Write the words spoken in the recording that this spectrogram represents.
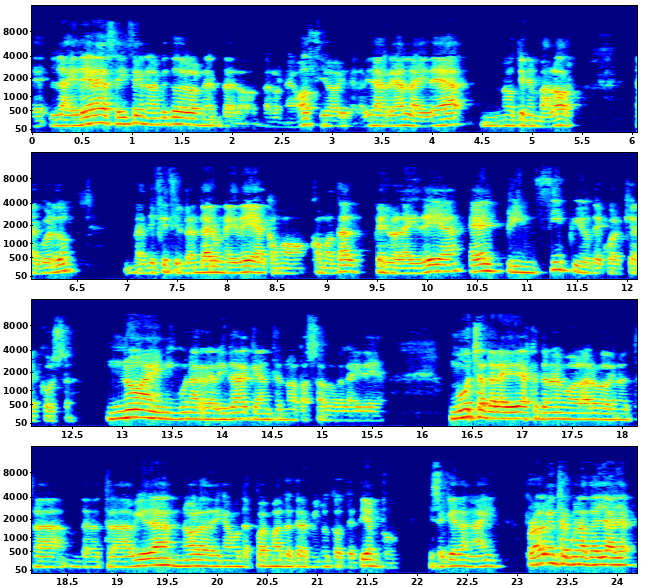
eh, la idea se dice que en el ámbito de los, de, los, negocios y de la vida real, las ideas no tienen valor, ¿de acuerdo? Es difícil vender una idea como, como tal, pero la idea es el principio de cualquier cosa. No hay ninguna realidad que antes no ha pasado de la idea muchas de las ideas que tenemos a lo largo de nuestra, de nuestra vida no las dedicamos después más de tres minutos de tiempo y se quedan ahí. Probablemente algunas de ellas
